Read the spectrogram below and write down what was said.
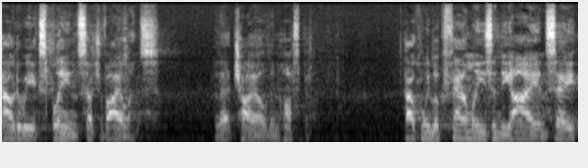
How do we explain such violence to that child in hospital? How can we look families in the eye and say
